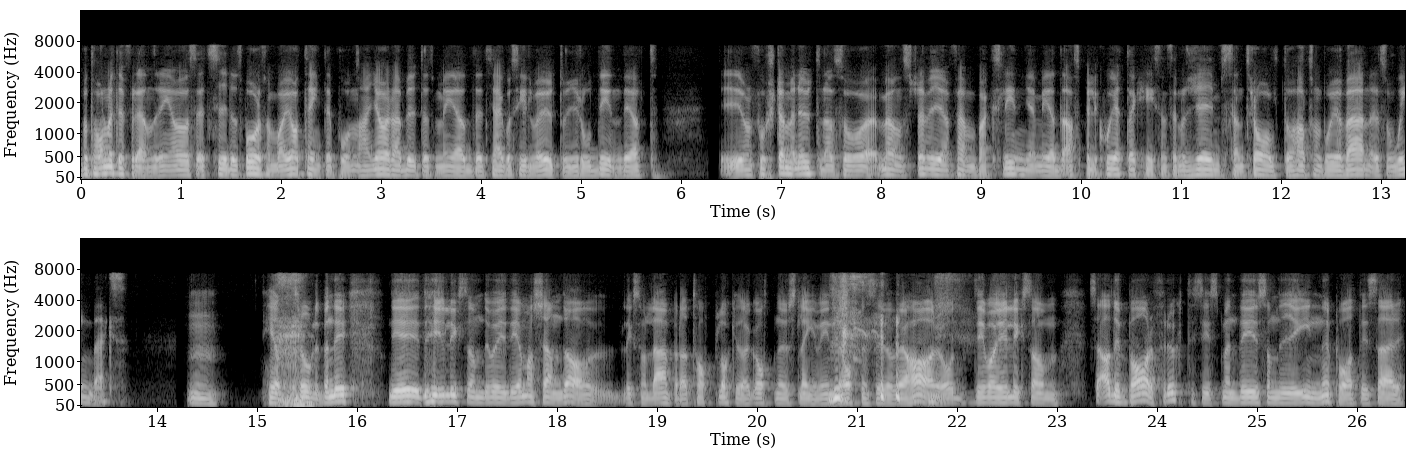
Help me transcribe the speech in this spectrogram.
på tal om lite förändring, jag har ett sidospår som bara jag tänkte på när han gör det här bytet med Thiago Silva ut och Giroud in. Det är att i de första minuterna så mönstrar vi en fembackslinje med Aspelekueta, Christensen och James centralt och Hudson och Werner som wingbacks. Mm. Helt otroligt. Men det, det, det, är ju liksom, det var ju det man kände av liksom Lampard, att topplocket har gått, nu slänger vi in det offensiva vi har. Och det var ju liksom, så, ja det bar frukt till sist, men det är ju som ni är inne på att det är så här,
